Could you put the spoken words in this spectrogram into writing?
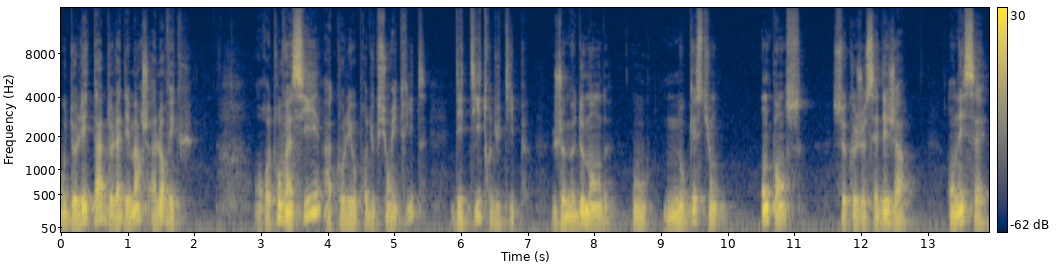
ou de l'étape de la démarche alors vécue. On retrouve ainsi, à aux productions écrites, des titres du type Je me demande ou Nos questions, On pense, Ce que je sais déjà, On essaie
